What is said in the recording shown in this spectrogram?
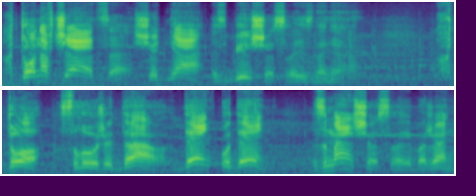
Хто навчається щодня, збільшує свої знання. Хто служить Дао день у день, зменшує свої бажання.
